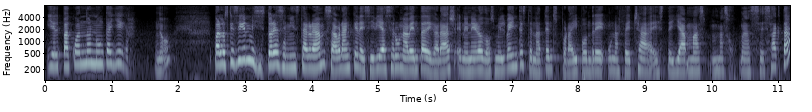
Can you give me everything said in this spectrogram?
y el pa' cuando nunca llega, ¿no? Para los que siguen mis historias en Instagram, sabrán que decidí hacer una venta de garage en enero 2020. Estén atentos, por ahí pondré una fecha este, ya más, más, más exacta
